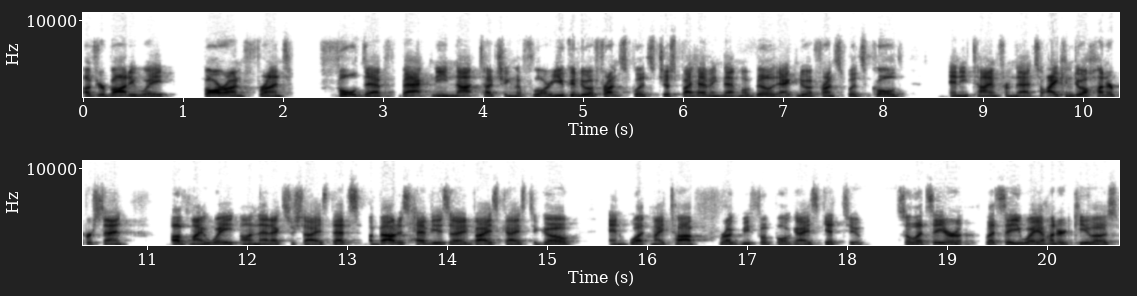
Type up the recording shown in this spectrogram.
of your body weight, bar on front, full depth, back knee not touching the floor. You can do a front splits just by having that mobility. I can do a front splits cold anytime from that. So I can do 100% of my weight on that exercise. That's about as heavy as I advise guys to go and what my top rugby football guys get to. So let's say you're let's say you weigh 100 kilos.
